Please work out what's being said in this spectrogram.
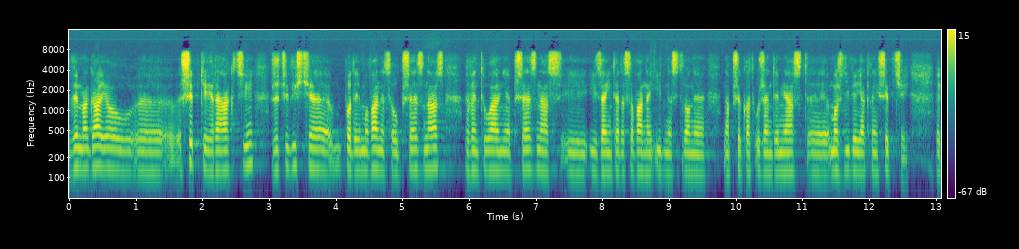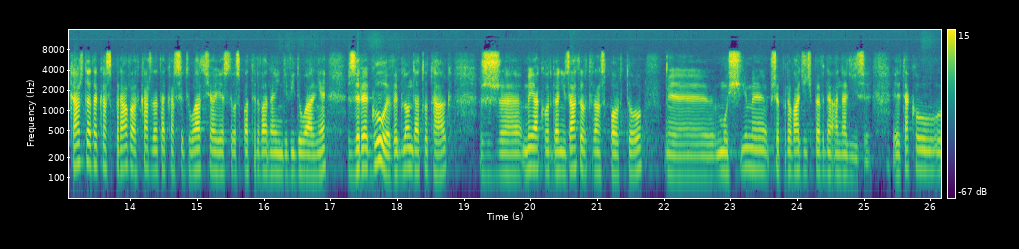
wymagają szybkiej reakcji, rzeczywiście podejmowane są przez nas, ewentualnie przez nas i, i zainteresowane inne strony, na przykład urzędy miast, możliwie jak najszybciej. Każda taka sprawa, każda taka sytuacja jest rozpatrywana indywidualnie. Z reguły wygląda to tak, że my jako organizator transportu musimy przeprowadzić pewne analizy. Taką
